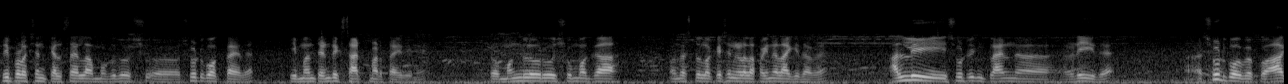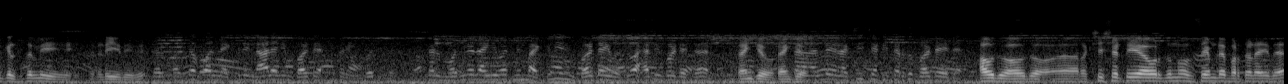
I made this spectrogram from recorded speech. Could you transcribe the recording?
ಪ್ರೀ ಪ್ರೊಡಕ್ಷನ್ ಕೆಲಸ ಎಲ್ಲ ಮುಗಿದು ಶೂಟ್ಗೆ ಹೋಗ್ತಾ ಇದೆ. ಈ ಮಂತ್ ಎಂಡಿಗೆ ಸ್ಟಾರ್ಟ್ ಮಾಡ್ತಾ ಇದ್ದೀನಿ. ಸೊ ಮಂಗಳೂರು ಶಿವಮೊಗ್ಗ ಒಂದಷ್ಟು ಲೊಕೇಶನ್ಗಳೆಲ್ಲ ಫೈನಲ್ ಆಗಿದ್ದಾವೆ ಅಲ್ಲಿ ಶೂಟಿಂಗ್ ಪ್ಲ್ಯಾನ್ ರೆಡಿ ಇದೆ. ಶೂಟ್ಗೆ ಹೋಗಬೇಕು. ಆ ಕೆಲಸದಲ್ಲಿ ರೆಡಿ ಇದ್ದೀವಿ. Sir first of all actually ನಾಳೆ ನಿಮ್ಮ ಬರ್ಡೇ ಸರ್ ಇವತ್ತು ಮೊದಲನೇದಾಗಿ ಇವತ್ತು. ನಿಮ್ಮ ಆ್ಯಕ್ಚುಲಿ ಬರ್ಡೇ ಇವತ್ತು happy birthday sir thank you thank you ಅಲ್ಲೇ ರಕ್ಷಿತ್ ಶೆಟ್ಟಿ ಸರ್ದು ಬರ್ಡೇ ಇದೆ. ಹೌದು ಹೌದು. ಆ, ರಕ್ಷಿತ್ ಶೆಟ್ಟಿ ಅವ್ರದ್ದು ಸೇಮ್ ಡೇ ಬರ್ತಡೇ ಇದೆ.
